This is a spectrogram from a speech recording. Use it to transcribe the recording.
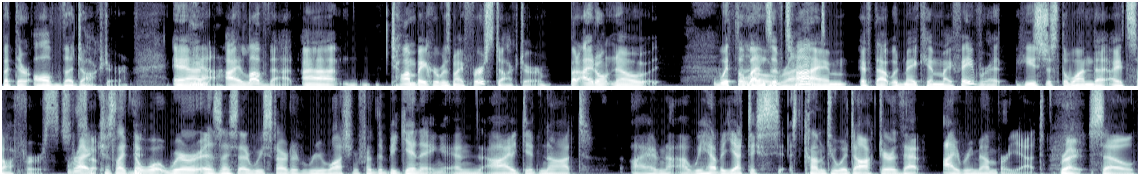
but they're all the Doctor, and Yeah. I love that. Uh, Tom Baker was my first Doctor, but I don't know with the lens Oh, of right. time if that would make him my favorite. He's just the one that I saw first, right So- because like the we're as i said we started rewatching from the beginning and i did not i have not we have yet to come to a doctor that i remember yet right. so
